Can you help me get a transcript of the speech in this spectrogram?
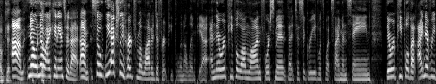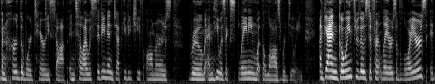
Okay. Um, no, no, I can answer that. Um, so we actually heard from a lot of different people in Olympia, and there were people on law enforcement that disagreed with what Simon's saying. There were people that I never even heard the word Terry stop until I was sitting in Deputy Chief Almer's room, and he was explaining what the laws were doing. Again, going through those different layers of lawyers, it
